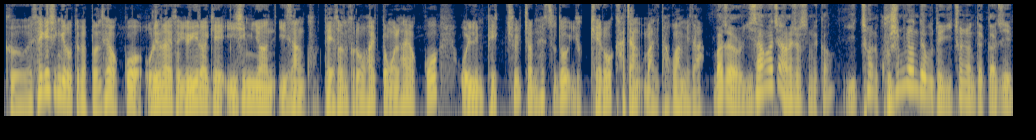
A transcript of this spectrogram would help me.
그 세계 신기록도 몇 번 세웠고 우리나라에서 유일하게 20년 이상 국대 선수로 활동을 하였고 올림픽 출전 횟수도 6회로 가장 많다고 합니다. 맞아요. 이상하지 않으셨습니까? 2000, 90년대부터 2000년대까지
